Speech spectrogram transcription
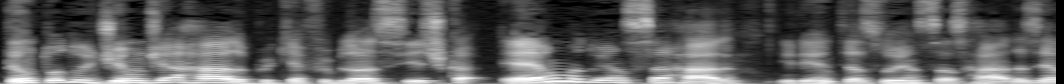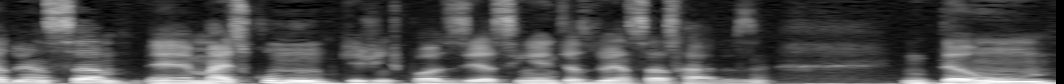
Então, todo dia é um dia raro, porque a fibrose cística é uma doença rara. E dentre as doenças raras é a doença é, mais comum, que a gente pode dizer assim, entre as doenças raras. Né? Então,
